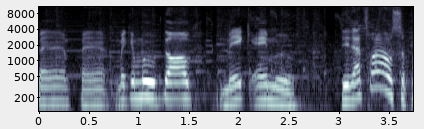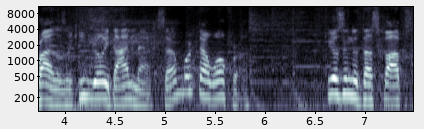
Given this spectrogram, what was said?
bam, bam. Make a move, dog. Make a move. See, that's why I was surprised. I was like, he really Dynamax. That worked out well for us. He goes into Dusclops.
